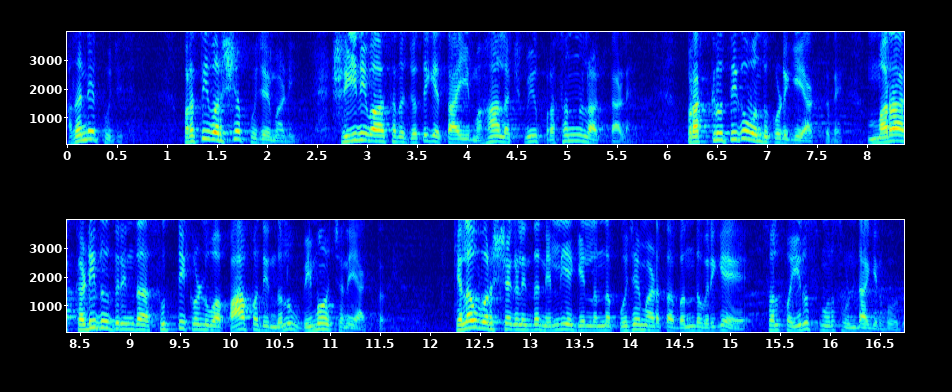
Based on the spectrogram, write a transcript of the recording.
ಅದನ್ನೇ ಪೂಜಿಸಿ. ಪ್ರತಿ ವರ್ಷ ಪೂಜೆ ಮಾಡಿ. ಶ್ರೀನಿವಾಸನ ಜೊತೆಗೆ ತಾಯಿ ಮಹಾಲಕ್ಷ್ಮಿಯು ಪ್ರಸನ್ನಳಾಗ್ತಾಳೆ. ಪ್ರಕೃತಿಗೂ ಒಂದು ಕೊಡುಗೆಯಾಗ್ತದೆ. ಮರ ಕಡಿದುದರಿಂದ ಸುತ್ತಿಕೊಳ್ಳುವ ಪಾಪದಿಂದಲೂ ವಿಮೋಚನೆಯಾಗ್ತದೆ. ಕೆಲವು ವರ್ಷಗಳಿಂದ ನೆಲ್ಲಿಯ ಗೆಲ್ಲನ್ನು ಪೂಜೆ ಮಾಡ್ತಾ ಬಂದವರಿಗೆ ಸ್ವಲ್ಪ ಇರುಸು ಮುರುಸು ಉಂಟಾಗಿರ್ಬೋದು.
